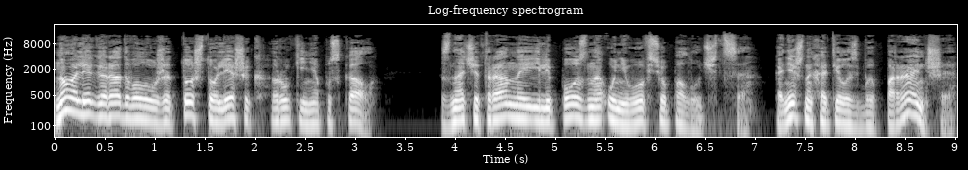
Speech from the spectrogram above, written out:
Но Олега радовало уже то, что Лешек руки не опускал. Значит, рано или поздно у него все получится. Конечно, хотелось бы пораньше,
